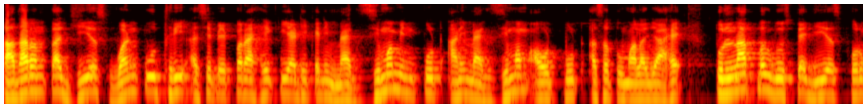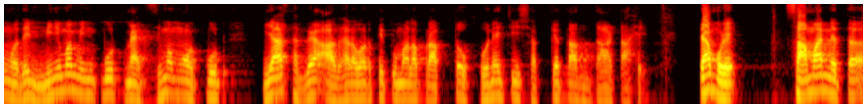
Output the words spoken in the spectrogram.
साधारणतः G S one two three असे पेपर आहे की या ठिकाणी मॅक्झिमम इनपुट आणि मॅक्झिमम आउटपुट असं तुम्हाला जे आहे तुलनात्मकदृष्ट्या जी एस फोरमध्ये मिनिमम इनपुट मॅक्झिमम आउटपुट या सगळ्या आधारावरती तुम्हाला प्राप्त होण्याची शक्यता दाट आहे. त्यामुळे सामान्यतः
